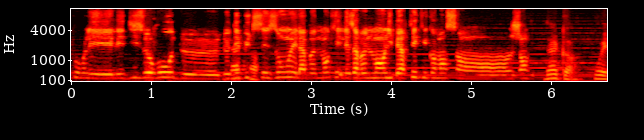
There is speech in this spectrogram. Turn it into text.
pour les, les 10 euros de, de début de saison et l'abonnement, les abonnements en liberté qui commencent en janvier. D'accord, oui.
